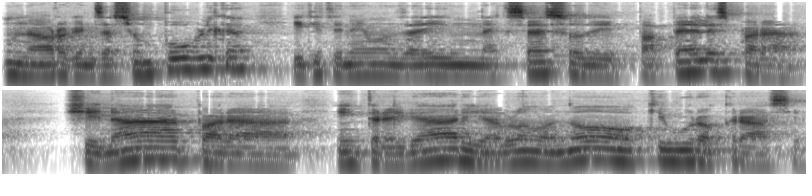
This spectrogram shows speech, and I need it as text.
una organización pública y que tenemos ahí un exceso de papeles para llenar, para entregar y hablamos, no, qué burocracia.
